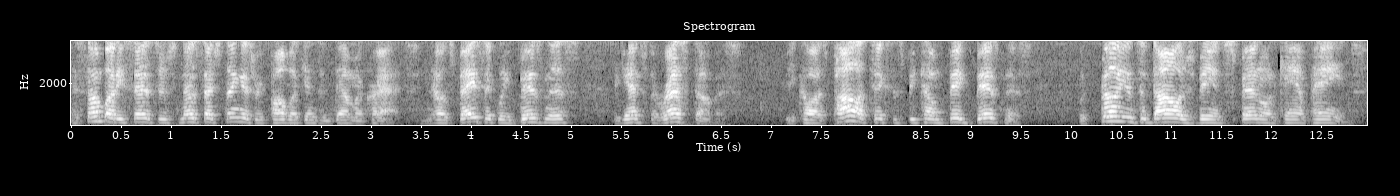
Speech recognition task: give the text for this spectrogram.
And somebody says there's no such thing as Republicans and Democrats. You know, it's basically business against the rest of us. Because politics has become big business with billions of dollars being spent on campaigns.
